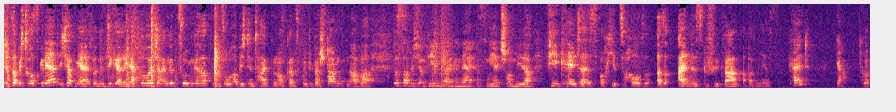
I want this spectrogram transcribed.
jetzt habe ich daraus gelernt. Ich habe mir einfach eine dickere Jacke heute angezogen gehabt und so habe ich den Tag dann auch ganz gut überstanden. Aber das habe ich auf jeden Fall gemerkt, dass mir jetzt schon wieder viel kälter ist, auch hier zu Hause. Also allen ist gefühlt warm, aber mir ist kalt. Ja, gut.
